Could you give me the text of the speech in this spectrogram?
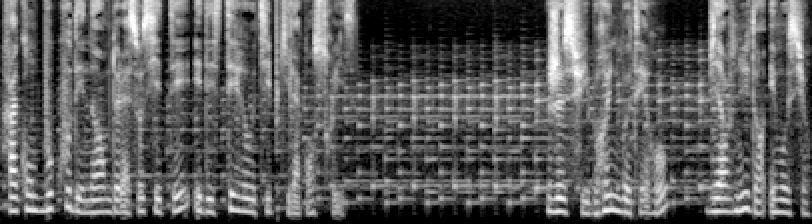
racontent beaucoup des normes de la société et des stéréotypes qui la construisent. Je suis Brune Bottero, bienvenue dans Émotion.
